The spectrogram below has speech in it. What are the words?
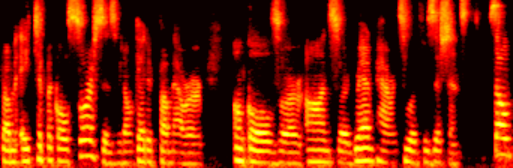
from atypical sources. We don't get it from our uncles or aunts or grandparents who are physicians. So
